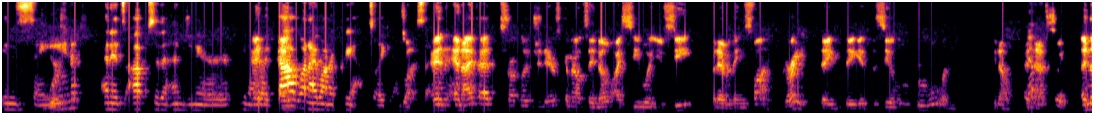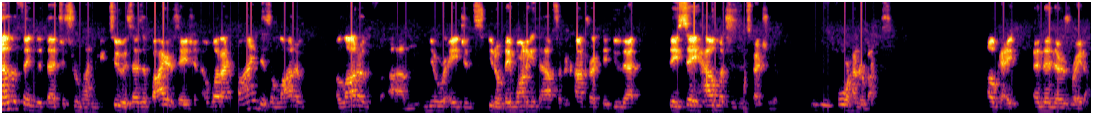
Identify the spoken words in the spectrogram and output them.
insane, and it's up to the engineer. You know, And- like that one I want to preempt, like Right. And and I've had structural engineers come out and say, no, I see what you see, but everything's fine. Great. They they get the seal of approval and you know, and Yep. that's it. Another thing that that just reminded me too is as a buyer's agent, what I find is a lot of a lot of um, newer agents, you know, they want to get the house under contract. They do that. They say, how much is inspection going to be? Mhm. Four hundred bucks. Okay, and then there's radon,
